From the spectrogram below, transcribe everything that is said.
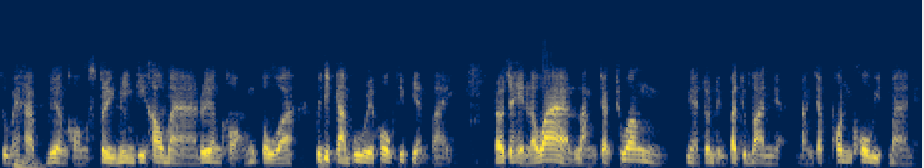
ถูกไหมครับเรื่องของสตรีมมิ่งที่เข้ามาเรื่องของตัวพฤติกรรมผู้บริโภคที่เปลี่ยนไป เราจะเห็นแล้วว่าหลังจากช่วงเนี่ยจนถึงปัจจุบันเนี่ยหลังจากพ้นโควิดมาเนี่ย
